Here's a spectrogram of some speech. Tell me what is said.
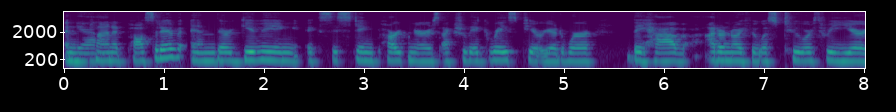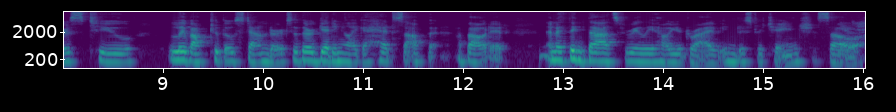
and yeah. planet positive and they're giving existing partners actually a grace period where they have i don't know if it was two or three years to live up to those standards so they're getting like a heads up about it and i think that's really how you drive industry change so yeah.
